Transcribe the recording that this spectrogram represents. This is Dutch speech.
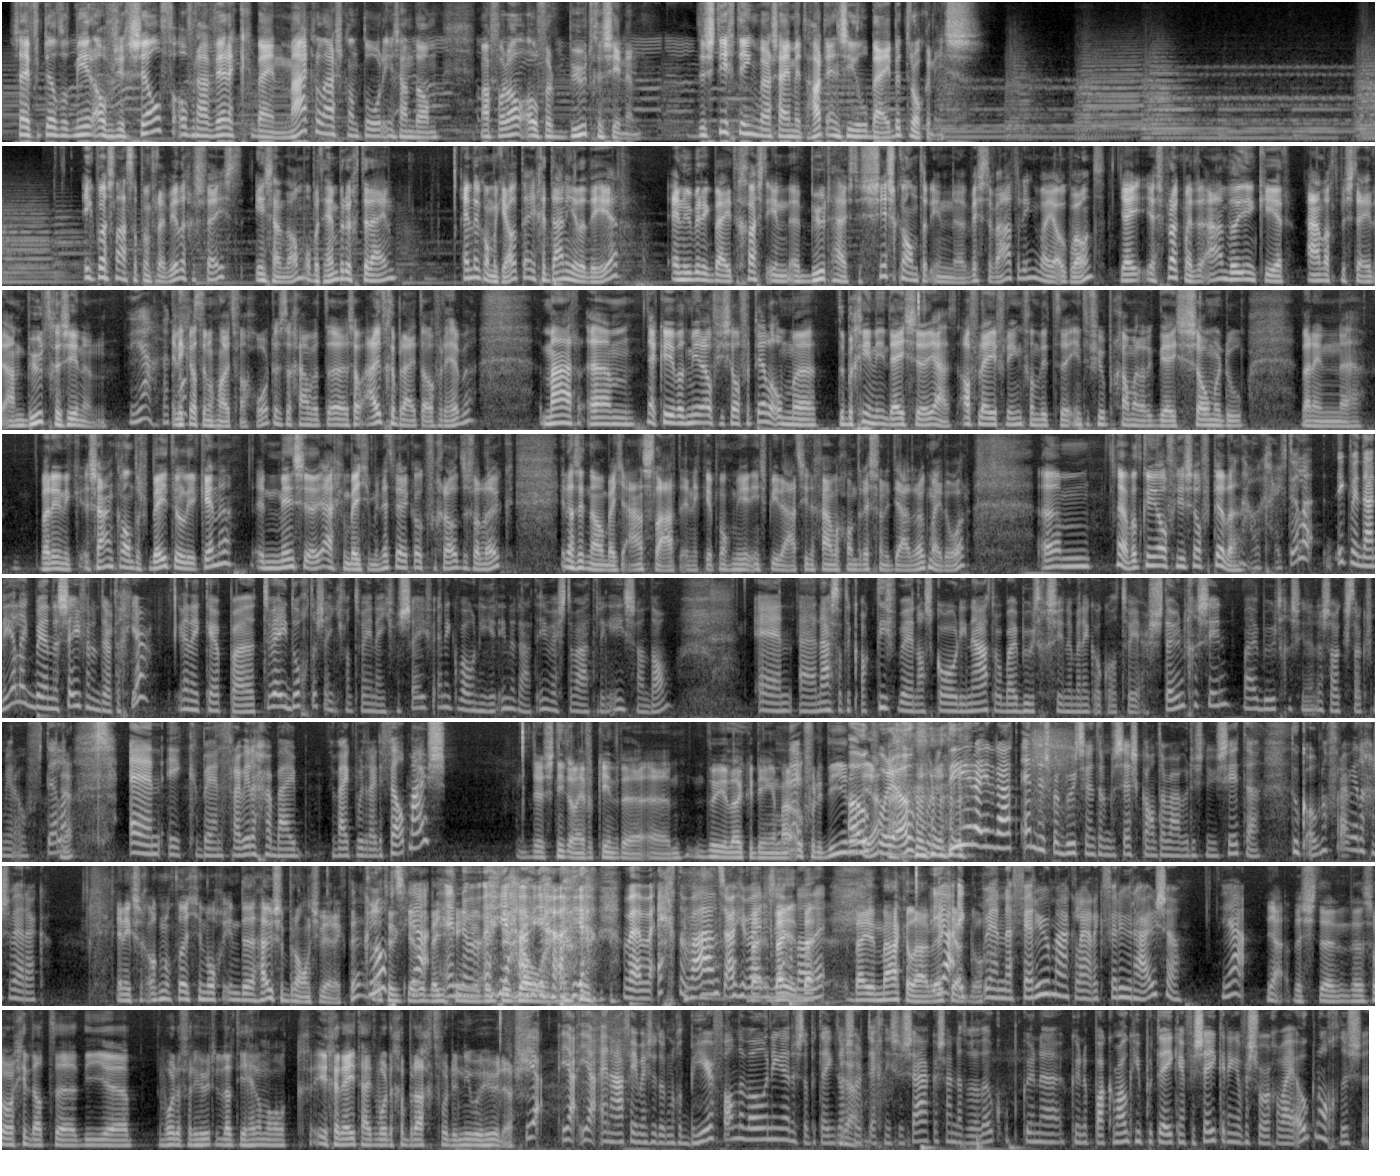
Zij vertelt wat meer over zichzelf, over haar werk bij een makelaarskantoor in Zaandam, maar vooral over buurtgezinnen. De stichting waar zij met hart en ziel bij betrokken is. Ik was laatst op een vrijwilligersfeest in Zaandam op het Hembrugterrein. En daar kwam ik jou tegen, Danielle de Heer. En nu ben ik bij het gast in het buurthuis de Zeskanter in eh, Westerwatering, waar je ook woont. Jij, jij sprak me er aan, wil je een keer aandacht besteden aan buurtgezinnen? Ja, dat klopt. En ik had er nog nooit van gehoord, dus daar gaan we het eh, zo uitgebreid over hebben. Maar ehm, ja, kun je wat meer over jezelf vertellen om eh, te beginnen in deze ja, aflevering van dit eh, interviewprogramma dat ik deze zomer doe, waarin, eh, waarin ik zaankanters beter leer kennen en mensen eigenlijk een beetje mijn netwerk ook vergroten, is wel leuk. En als dit nou een beetje aanslaat en ik heb nog meer inspiratie, dan gaan we gewoon de rest van het jaar er ook mee door. Ehm, ja, wat kun je over jezelf vertellen? Nou, ik ga je vertellen. Ik ben Danielle, ik ben eh, 37 jaar. En ik heb eh, twee dochters, eentje van twee en eentje van zeven. En ik woon hier inderdaad in Westerwatering in Zaandam. En eh, naast dat ik actief ben als coördinator bij buurtgezinnen, ben ik ook al twee jaar steungezin bij buurtgezinnen. Daar zal ik straks meer over vertellen. Ja. En ik ben vrijwilliger bij wijkboerderij De Veldmuis. Dus niet alleen voor kinderen ehm, doe je leuke dingen, maar Nee, ook voor de dieren. Ook, ja? voor, de, ook voor de dieren inderdaad. En dus bij buurtcentrum De Zeskanter, waar we dus nu zitten, doe ik ook nog vrijwilligerswerk. En ik zag ook nog dat je nog in de huizenbranche werkt, hè? Klopt, Natuurlijk, ja. Een beetje ging eh, ja, ja. We hebben echt een waan, zou je bij, bijna bij, zeggen dan, hè? bij, bij een makelaar werk Ja, je ook ik nog. ben eh, verhuurmakelaar. Ik verhuur huizen. Ja, Ja, dus dan dan zorg je dat eh, die eh, worden verhuurd en dat die helemaal in gereedheid worden gebracht voor de nieuwe huurders. ja, ja, ja. En HVMS doet ook nog het beheer van de woningen. Dus dat betekent dat Ja. er technische zaken zijn, dat we dat ook op kunnen, kunnen pakken. Maar ook hypotheken en verzekeringen verzorgen wij ook nog. Dus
